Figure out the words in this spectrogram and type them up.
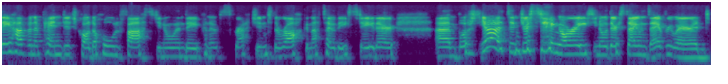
they have an appendage called a hold fast you know and they kind of scratch into the rock and that's how they stay there um but yeah it's interesting all right you know there's sounds everywhere and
